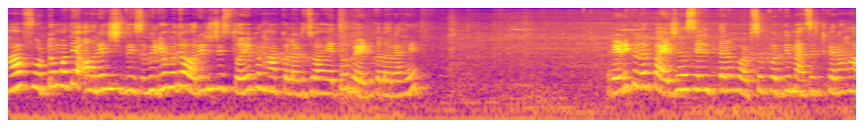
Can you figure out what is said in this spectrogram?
हा फोटोमध्ये ऑरेंज दिस व्हिडिओमध्ये ऑरेंज दिसतोय पण हा कलर जो आहे तो रेड कलर आहे. रेड कलर पाहिजे असेल तर व्हॉट्सअपवरती मेसेज करा हा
